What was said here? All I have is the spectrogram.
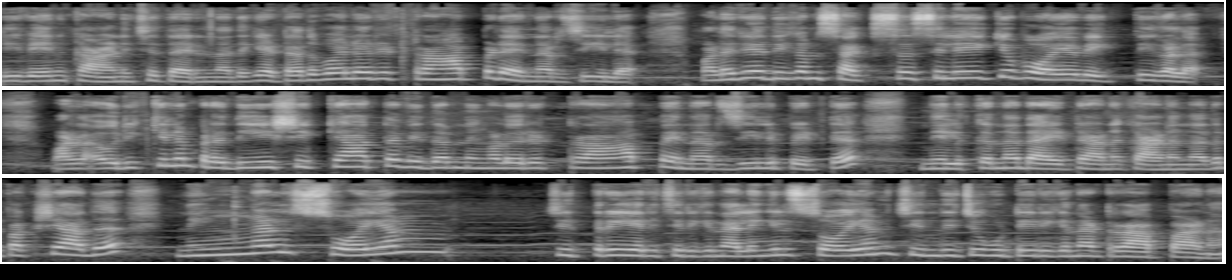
ഡിവൈൻ കാണിച്ചു തരുന്നത്. കേട്ടോ? അതുപോലെ ഒരു ട്രാപ്പഡ് എനർജിയിൽ വളരെയധികം സക്സസ്സിലേക്ക് പോയ വ്യക്തികൾ ഒരിക്കലും പ്രതീക്ഷിക്കാത്ത വിധം നിങ്ങളൊരു ട്രാപ്പ് എനർജിയിൽ പെട്ട് നിൽക്കുന്നതായിട്ടാണ് കാണുന്നത്. പക്ഷെ അത് നിങ്ങൾ സ്വയം ചിത്രീകരിച്ചിരിക്കുന്ന അല്ലെങ്കിൽ സ്വയം ചിന്തിച്ചു കൂട്ടിയിരിക്കുന്ന ട്രാപ്പാണ്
